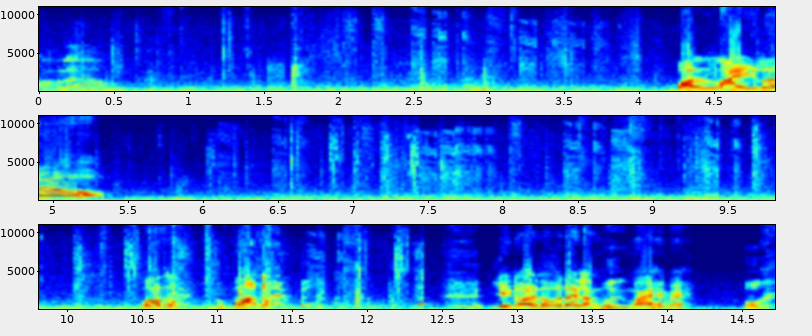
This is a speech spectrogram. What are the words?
มาแล้วบันไลแล้วบันบันอย่างน้อยเราก็ได้รังพึ่งมาใช่ไหมโอเค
